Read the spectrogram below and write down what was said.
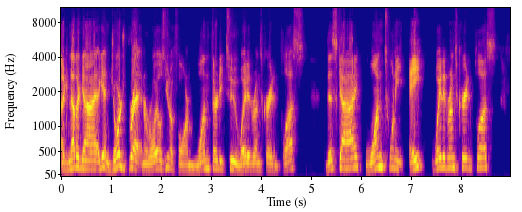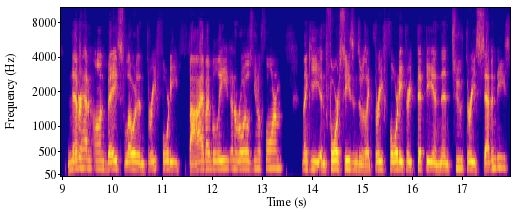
another guy, again, George Brett in a Royals uniform, 132 weighted runs created plus. This guy, 128 weighted runs created plus. Never had an on base lower than 345, I believe, in a Royals uniform. I think he, in four seasons, it was like 340, 350, and then two 370s.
